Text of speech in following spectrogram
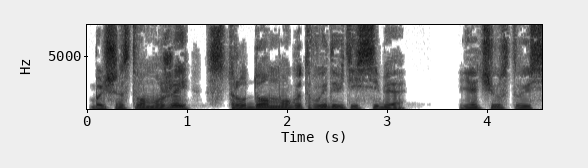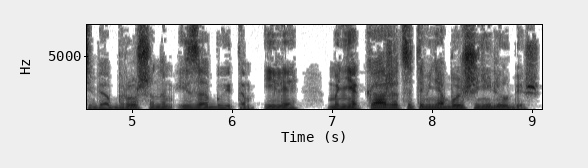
Большинство мужей с трудом могут выдавить из себя «я чувствую себя брошенным и забытым» или «Мне кажется, ты меня больше не любишь»,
